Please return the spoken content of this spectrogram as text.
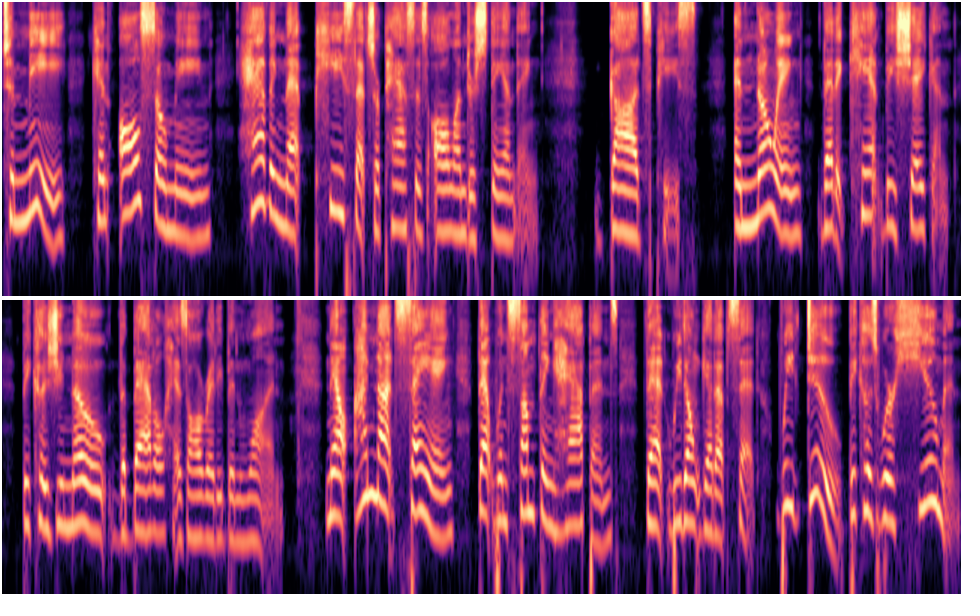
to me can also mean having that peace that surpasses all understanding. God's peace and knowing that it can't be shaken because you know the battle has already been won. Now, I'm not saying that when something happens that we don't get upset. We do because we're human.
